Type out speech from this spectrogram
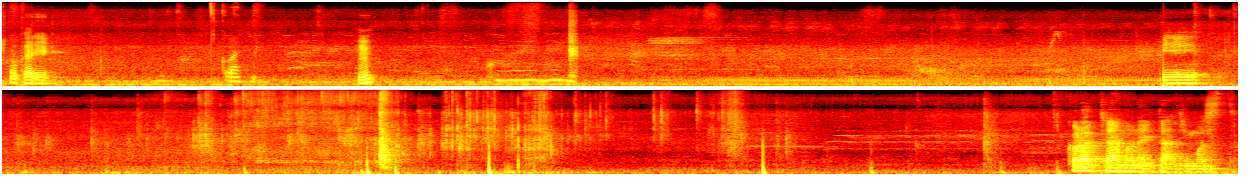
શું કરી હમ? એ કડક ચા બનાવી તાજી મસ્ત.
